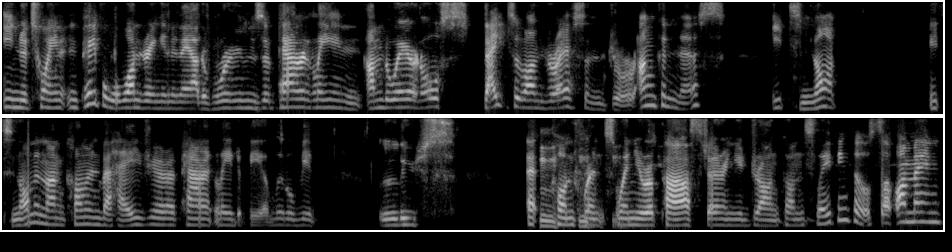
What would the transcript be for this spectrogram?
in between. And people were wandering in and out of rooms, apparently in underwear and all states of undress and drunkenness. It's not it's not an uncommon behavior apparently to be a little bit loose at Mm, mm, conference when you're a pastor and you're drunk on sleeping pills. So I mean,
